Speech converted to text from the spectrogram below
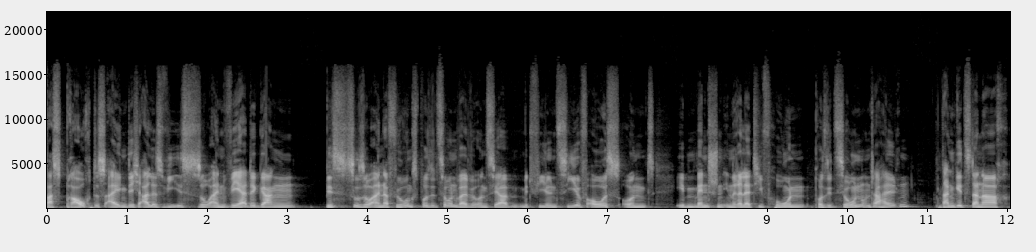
was braucht es eigentlich alles, wie ist so ein Werdegang bis zu so einer Führungsposition, weil wir uns ja mit vielen CFOs und eben Menschen in relativ hohen Positionen unterhalten. Dann geht es danach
